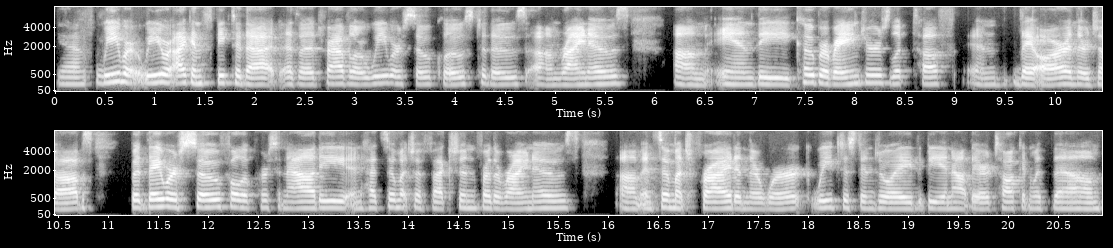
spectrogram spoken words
Yeah, we were we were I can speak to that as a traveler. We were so close to those um, rhinos um, and the Cobra Rangers look tough, and they are in their jobs, but they were so full of personality and had so much affection for the rhinos um, and so much pride in their work. We just enjoyed being out there talking with them,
